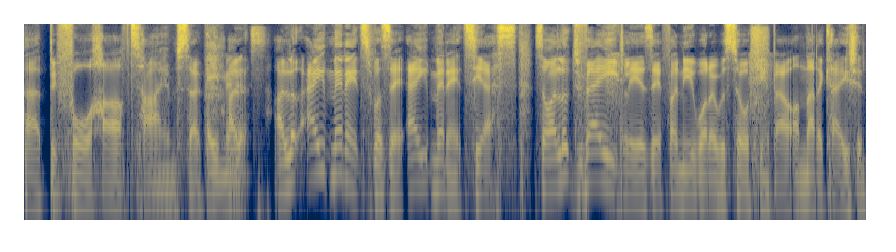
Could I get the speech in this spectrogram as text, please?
uh, before half time. So eight minutes. I, I look eight minutes, was it? Eight minutes, yes. So I looked vaguely as if I knew what I was talking about on that occasion.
